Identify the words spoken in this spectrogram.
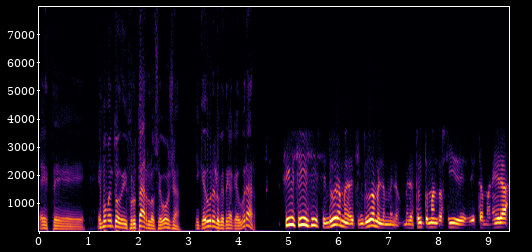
este, es momento de disfrutarlo, Cebolla, y que dure lo que tenga que durar. Sí, sí, sí, sin duda, me, sin duda me lo, me, lo, me lo estoy tomando así, de, esta manera,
